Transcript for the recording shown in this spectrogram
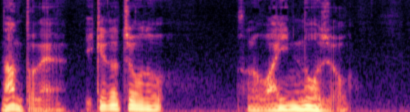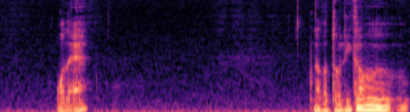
なんとね、池田町のそのワイン農場をね、なんかドリカム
